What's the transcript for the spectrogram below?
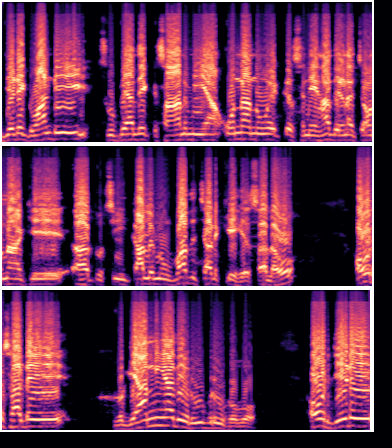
ਜਿਹੜੇ ਗਵਾਂਢੀ ਸੂਬਿਆਂ ਦੇ ਕਿਸਾਨ ਵੀ ਆ ਉਹਨਾਂ ਨੂੰ ਇੱਕ ਸੁਨੇਹਾ ਦੇਣਾ ਚਾਹੁੰਦਾ ਕਿ ਆ ਤੁਸੀਂ ਕੱਲ ਨੂੰ ਵੱਧ ਚੜ ਕੇ ਹਿੱਸਾ ਲਓ ਔਰ ਸਾਡੇ ਵਿਗਿਆਨੀਆਂ ਦੇ ਰੂਬਰੂ ਹੋਵੋ। ਔਰ ਜਿਹੜੇ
